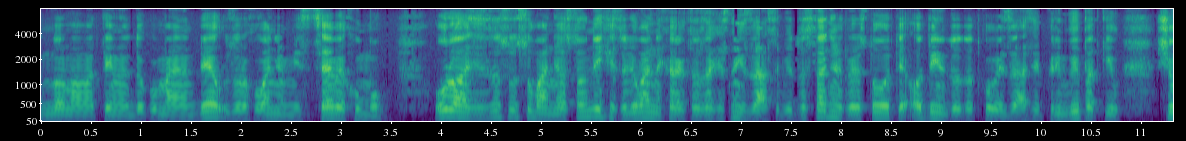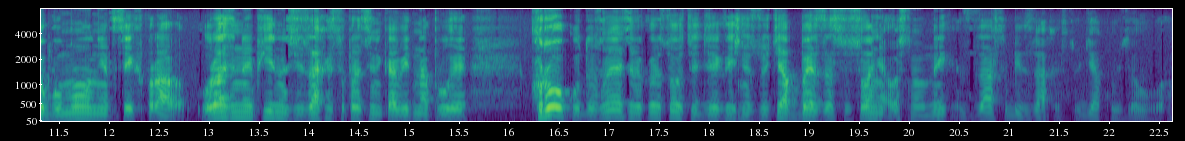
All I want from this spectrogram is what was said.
нормативні документи з урахуванням місцевих умов. У разі застосування основних ізолювальних електрозахисних засобів достатньо використовувати один додатковий засіб, крім випадків, що обумовлені в цих правил. У разі необхідності захисту працівника від напруги кроку дозволяється використовувати діелектричне взуття без застосування основних засобів захисту. Дякую за увагу.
